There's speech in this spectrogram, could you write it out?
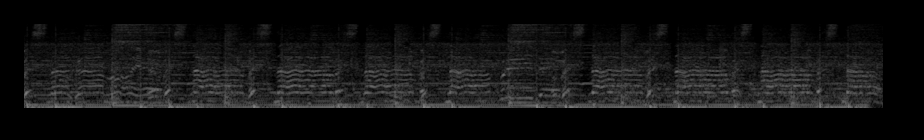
весна моя, весна, весна, весна, весна прийде, весна, весна, весна, весна.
